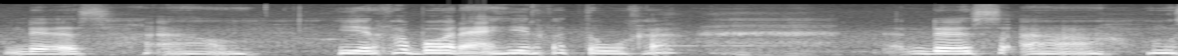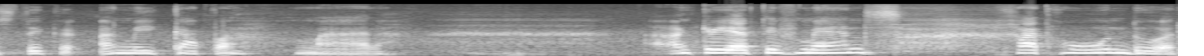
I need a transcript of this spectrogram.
Dus um, hier geboren en hier getogen. Dus uh, moest ik ermee kappen. Maar een creatief mens gaat gewoon door.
